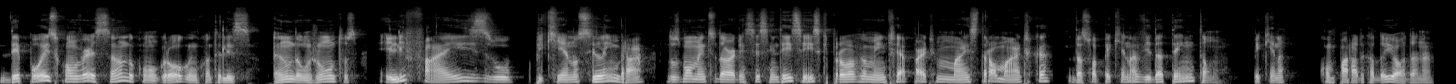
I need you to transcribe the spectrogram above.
Depois, conversando com o Grogo enquanto eles andam juntos, ele faz o pequeno se lembrar dos momentos da Ordem 66, que provavelmente é a parte mais traumática da sua pequena vida até então. Pequena comparado com a do Yoda, né?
